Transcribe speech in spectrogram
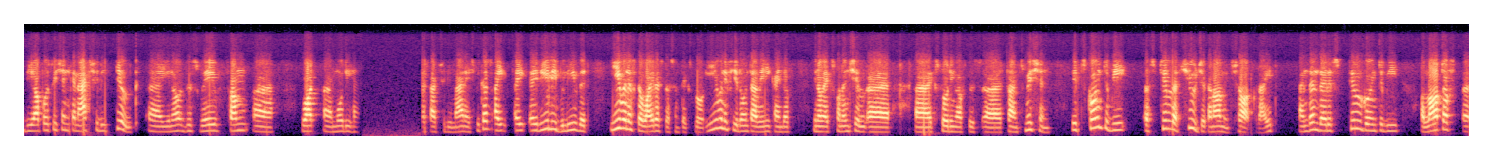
the opposition can actually tilt, uh, you know, this wave from uh, what uh, Modi has actually managed. Because I, I, I really believe that even if the virus doesn't explode, even if you don't have any kind of you know exponential uh, exploding of this uh, transmission, it's going to be a, still a huge economic shock, right? And then there is still going to be a lot of uh,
